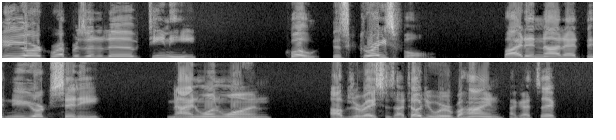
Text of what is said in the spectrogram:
New York Representative Tenney, quote, disgraceful. Biden not at the New York City 911 observations. I told you we were behind. I got sick.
